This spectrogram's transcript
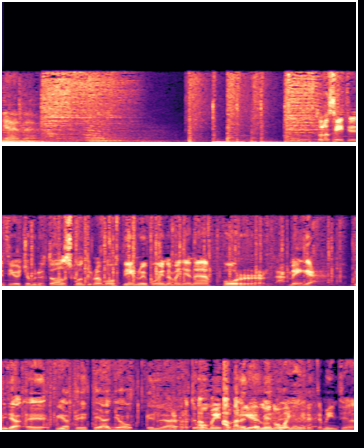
mañana. Son las 6:38 minutos. Continuamos de nuevo en la mañana por la Mega. Mira, eh, fíjate, este año... En la, Espérate un momento, Miguel, no vayas directamente a,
